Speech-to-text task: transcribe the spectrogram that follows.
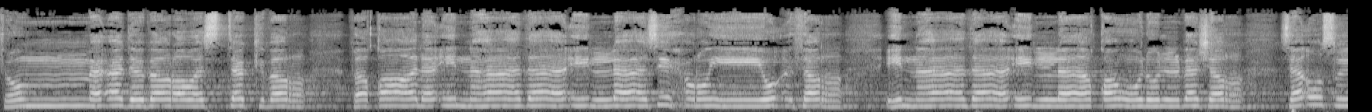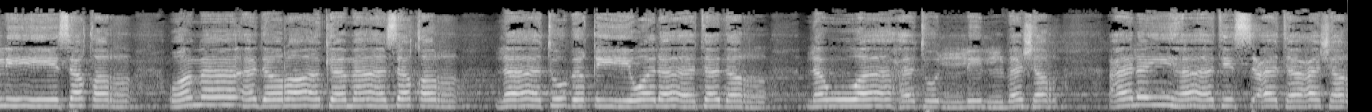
ثم أدبر واستكبر. فقال إن هذا إلا سحر يؤثر إن هذا إلا قول البشر سأصلي سقر وما أدراك ما سقر لا تبقي ولا تذر لواحة للبشر عليها تسعة عشر.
